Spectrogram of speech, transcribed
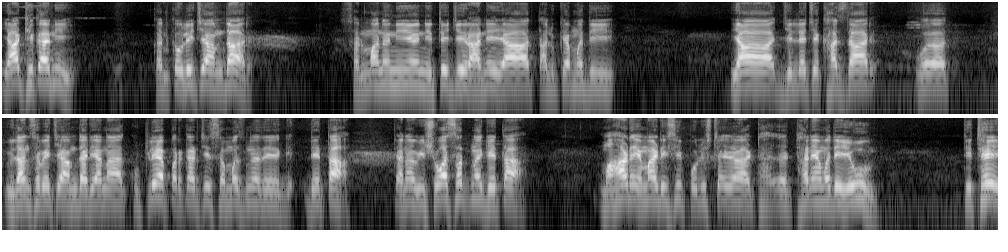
या ठिकाणी कणकवलीचे आमदार सन्माननीय नितेशजी राणे या तालुक्यामध्ये या जिल्ह्याचे खासदार व विधानसभेचे आमदार यांना कुठल्याही प्रकारची समज न दे देता त्यांना विश्वासात न घेता Mahad M I D C police स्टे ठा ठाण्यामध्ये येऊन तिथे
